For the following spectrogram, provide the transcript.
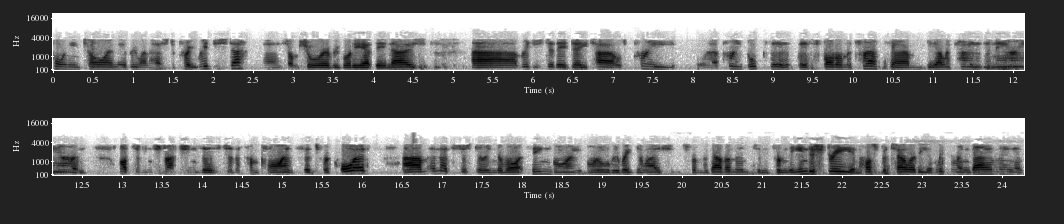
point in time, everyone has to pre-register, as I'm sure everybody out there knows. Uh, register their details, pre uh, pre-book their, their spot on the track, um, be allocated an area, and lots of instructions as to the compliance that's required. Um, and that's just doing the right thing by, by all the regulations from the government and from the industry and hospitality and liquor and gaming and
